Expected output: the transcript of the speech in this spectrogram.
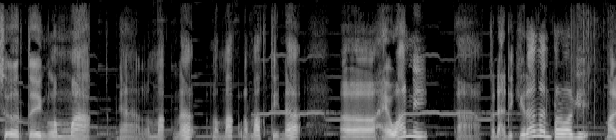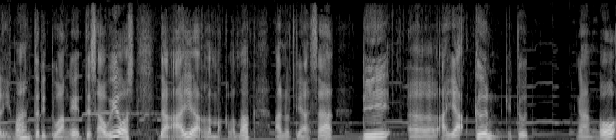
seerting lemak. Ya lemakna lemak lemak tina eh, hewani. Nah, kedah dikirangan perwagi malih mah teu dituange teu sawios. Da aya lemak-lemak anu tiasa di e, ayakeun gitu. Nganggo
